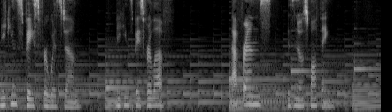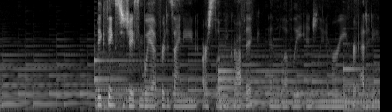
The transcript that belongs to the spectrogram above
making space for wisdom, making space for love. That, friends, is no small thing. Big thanks to Jason Boyett for designing our Slow graphic lovely Angelina Marie for editing.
